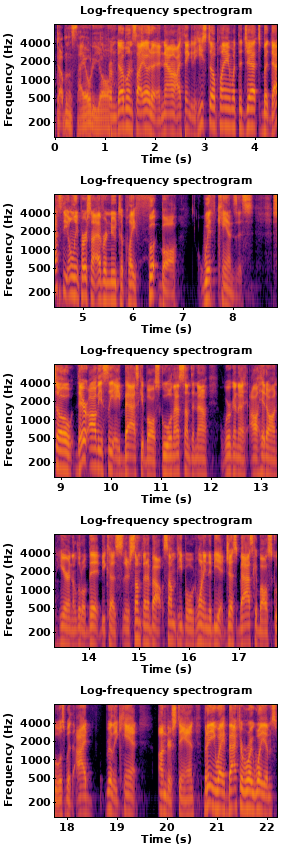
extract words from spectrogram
Dublin Scioto, y'all. from Dublin Scioto, and now I think he's still playing with the Jets. But that's the only person I ever knew to play football with Kansas. So they're obviously a basketball school, and that's something now we're gonna I'll hit on here in a little bit because there's something about some people wanting to be at just basketball schools with I really can't understand. But anyway, back to Roy Williams.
